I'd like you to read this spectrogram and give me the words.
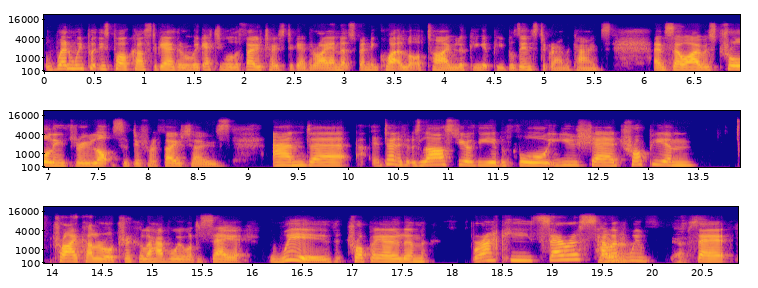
when we put these podcasts together and we're getting all the photos together, I end up spending quite a lot of time looking at people's Instagram accounts. And so I was trawling through lots of different photos. And uh, I don't know if it was last year or the year before, you shared Tropaeolum tricolor or tricolor, however we want to say it, with Tropaeolum brachyceras, however we say it,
